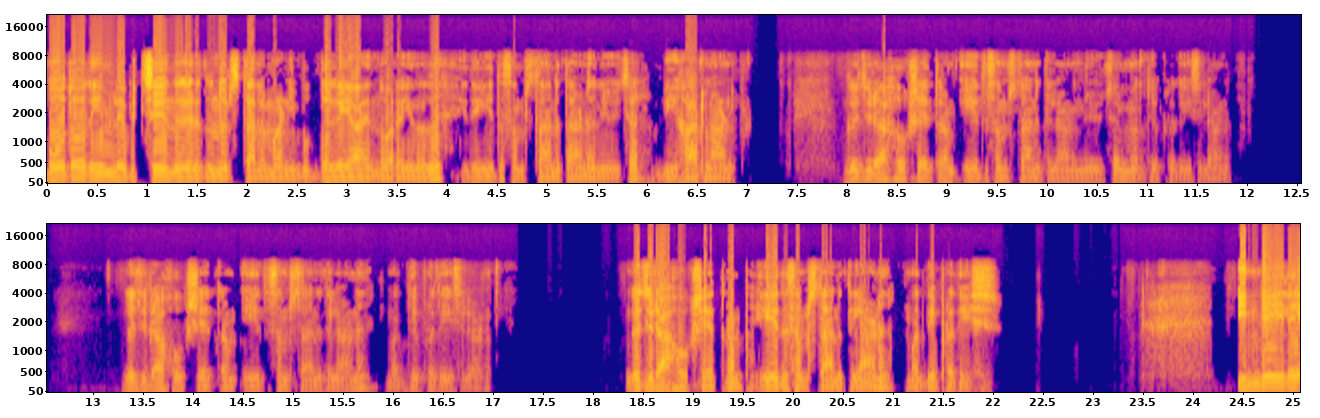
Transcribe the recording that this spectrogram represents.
ബോധോദയം ലഭിച്ചു എന്ന് കരുതുന്ന ഒരു സ്ഥലമാണ് ഈ ബുദ്ധഗയ എന്ന് പറയുന്നത്. ഇത് ഏത് സംസ്ഥാനത്താണ് എന്ന് ചോദിച്ചാൽ ബീഹാറിലാണ്. ഖജുരാഹോ ക്ഷേത്രം ഏത് സംസ്ഥാനത്തിലാണെന്ന് ചോദിച്ചാൽ മധ്യപ്രദേശിലാണ്. ഖജുരാഹോ ക്ഷേത്രം ഏത് സംസ്ഥാനത്തിലാണ്? മധ്യപ്രദേശിലാണ്. ഖജുരാഹോ ക്ഷേത്രം ഏത് സംസ്ഥാനത്തിലാണ്? മധ്യപ്രദേശ്. ഇന്ത്യയിലെ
